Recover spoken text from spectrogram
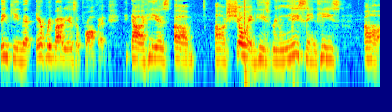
thinking that everybody is a prophet. Uh, he is um, uh, showing, he's releasing, he's uh,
